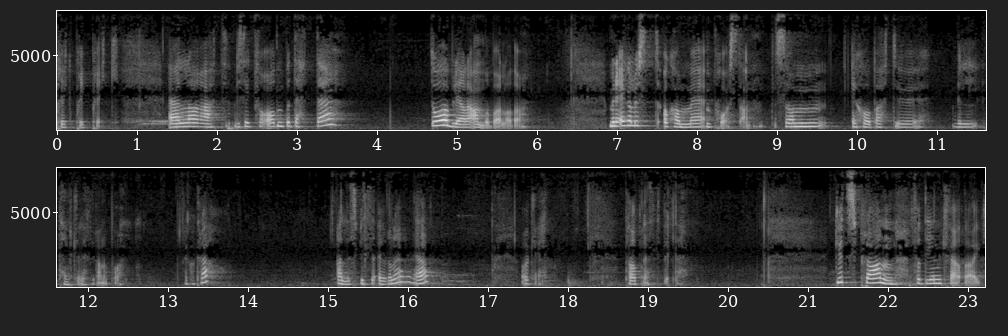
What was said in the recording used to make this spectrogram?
prikk, prikk, prikk. Eller at hvis jeg får orden på dette, da blir det andre boller, da. Men jeg har lyst til å komme med en påstand som jeg håper at du vil tenke litt på. Er dere klar? Alle spisser ørene? Ja? OK. Ta opp neste bilde. Guds plan for din hverdag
